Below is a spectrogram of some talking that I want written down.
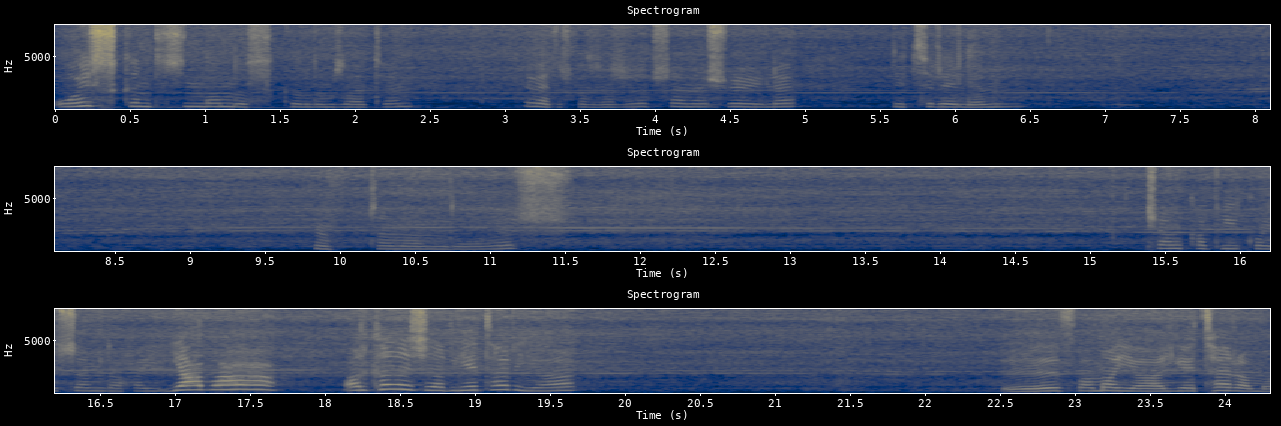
oy sıkıntısından da sıkıldım zaten. Evet arkadaşlar sonra şöyle bitirelim. Hı, tamamdır. Cam kapıyı koysam daha iyi. Ya ba! Arkadaşlar yeter ya. Öf ama ya yeter ama.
